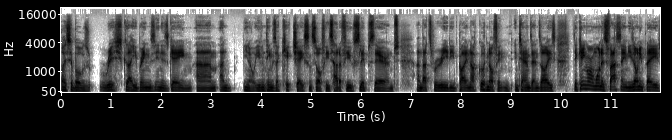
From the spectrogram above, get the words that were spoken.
I suppose, risk that he brings in his game, um, and you know, even things like kick chase and stuff. He's had a few slips there, and and that's really probably not good enough in, in Townsend's eyes. The Kinghorn one is fascinating. He's only played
